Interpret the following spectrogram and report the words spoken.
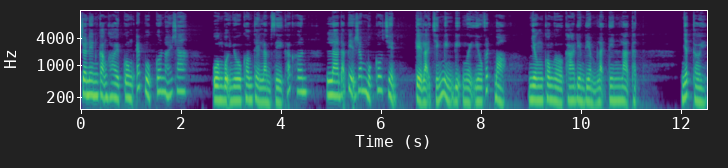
cho nên cặng hỏi cùng ép buộc cô nói ra. Uông Bội Nhu không thể làm gì khác hơn là đã bịa ra một câu chuyện kể lại chính mình bị người yêu vứt bỏ, nhưng không ngờ Kha Điềm Điềm lại tin là thật. Nhất thời,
